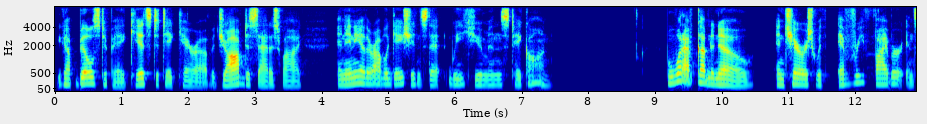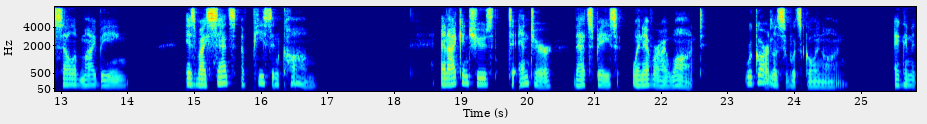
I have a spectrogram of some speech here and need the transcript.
You got bills to pay, kids to take care of, a job to satisfy, and any other obligations that we humans take on. But what I've come to know and cherish with every fiber and cell of my being is my sense of peace and calm. And I can choose to enter that space whenever I want, regardless of what's going on. And,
